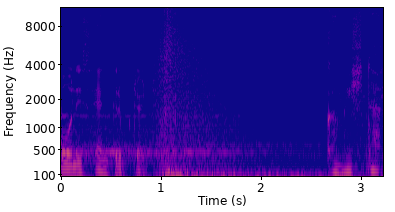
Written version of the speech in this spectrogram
phone is encrypted. Commissioner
